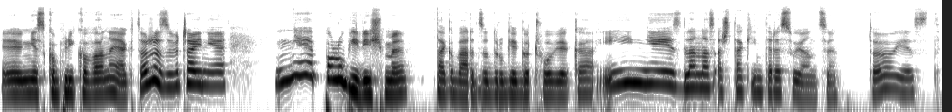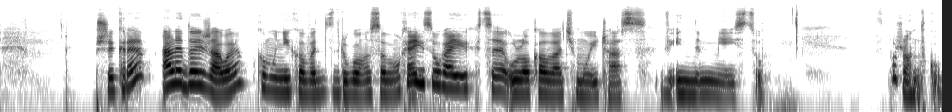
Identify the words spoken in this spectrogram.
yy, nieskomplikowane jak to, że zwyczajnie nie polubiliśmy tak bardzo drugiego człowieka i nie jest dla nas aż tak interesujący. To jest przykre, ale dojrzałe komunikować z drugą osobą. Hej, słuchaj, chcę ulokować mój czas w innym miejscu porządku.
